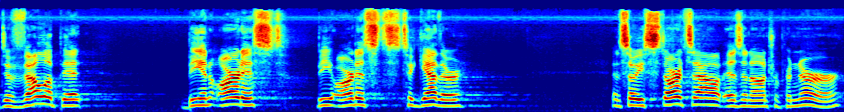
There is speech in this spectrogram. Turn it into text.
develop it, be an artist, be artists together. And so he starts out as an entrepreneur,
